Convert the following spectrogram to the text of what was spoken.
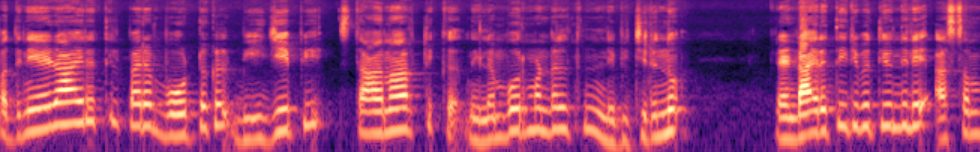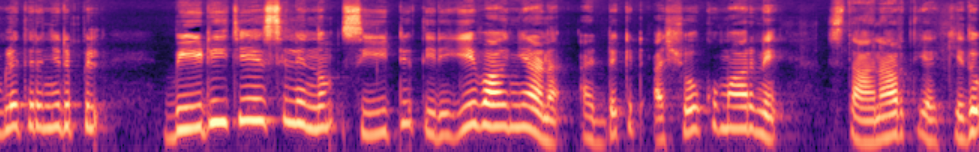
പതിനേഴായിരത്തിൽ പരം വോട്ടുകൾ ബി ജെ പി സ്ഥാനാർത്ഥിക്ക് നിലമ്പൂർ മണ്ഡലത്തിൽ നിന്ന് ലഭിച്ചിരുന്നു. രണ്ടായിരത്തി ഇരുപത്തിയൊന്നിലെ അസംബ്ലി തെരഞ്ഞെടുപ്പിൽ ബി ഡി ജെ എസിൽ നിന്നും സീറ്റ് തിരികെ വാങ്ങിയാണ് അഡ്വക്കേറ്റ് അശോക് കുമാറിനെ സ്ഥാനാർത്ഥിയാക്കിയത്.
